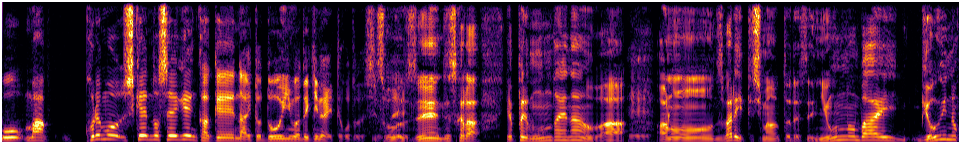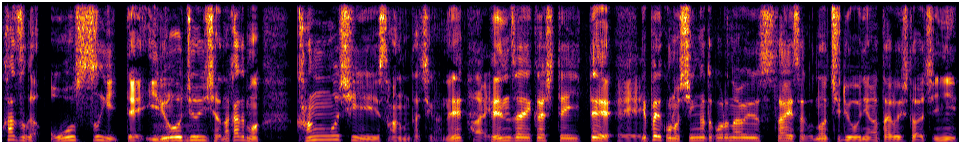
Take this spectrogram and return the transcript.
を、まあ、これも試験の制限かけないと動員はできないってことですよね。そうですね。ですからやっぱり問題なのは、えー、あのズバリ言ってしまうとですね日本の場合病院の数が多すぎて医療従事者、中でも看護師さんたちがね、はい、偏在化していて、えー、やっぱりこの新型コロナウイルス対策の治療に当たる人たちに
